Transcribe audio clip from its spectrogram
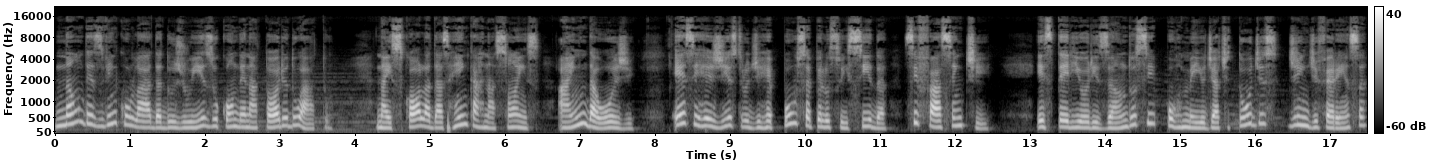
não desvinculada do juízo condenatório do ato. Na escola das reencarnações, ainda hoje, esse registro de repulsa pelo suicida se faz sentir, exteriorizando-se por meio de atitudes de indiferença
